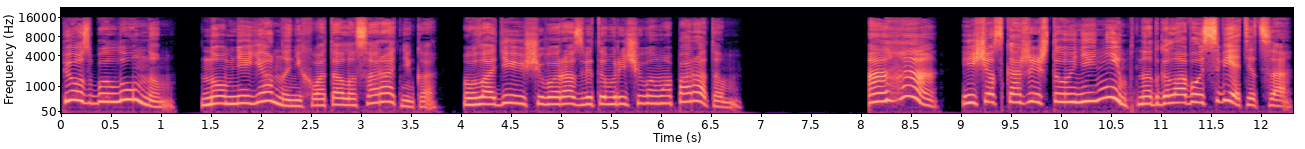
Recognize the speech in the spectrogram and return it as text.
Пес был умным, но мне явно не хватало соратника, владеющего развитым речевым аппаратом. «Ага, еще скажи, что у нее нимб над головой светится!»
